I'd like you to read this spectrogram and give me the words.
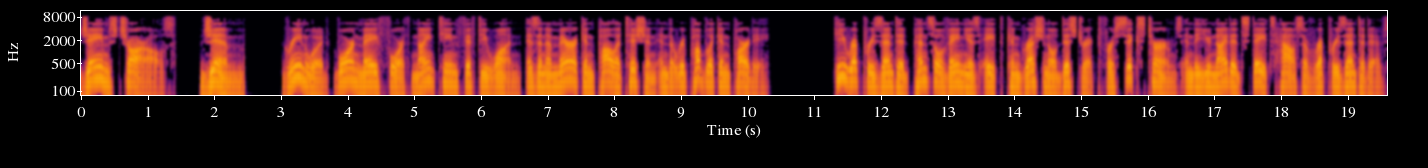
James Charles Jim Greenwood born May 4, 1951, is an American politician in the Republican Party. He represented Pennsylvania's 8th congressional district for six terms in the United States House of Representatives.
